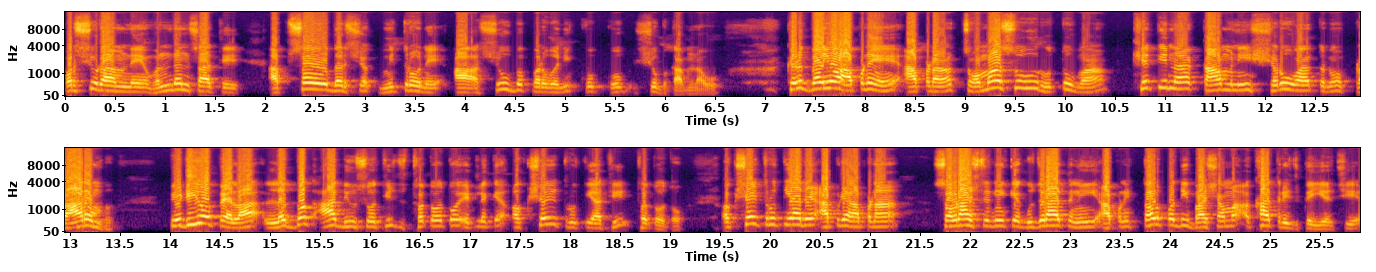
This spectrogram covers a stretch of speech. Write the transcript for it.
પરશુરામને વંદન સાથે આપ સૌ દર્શક મિત્રોને આ શુભ પર્વની ખૂબ ખૂબ શુભકામનાઓ. ખેડૂત ભાઈઓ, આપણે આપણા ચોમાસુ ઋતુમાં ખેતીના કામની શરૂઆતનો પ્રારંભ પેઢીઓ પહેલા લગભગ આ દિવસોથી જ થતો હતો, એટલે કે અક્ષય તૃતીયાથી થતો હતો. અક્ષય તૃતીયાને આપણે આપણા સૌરાષ્ટ્રની કે ગુજરાતની આપણી તળપદી ભાષામાં અખાત્રીજ કહીએ છીએ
